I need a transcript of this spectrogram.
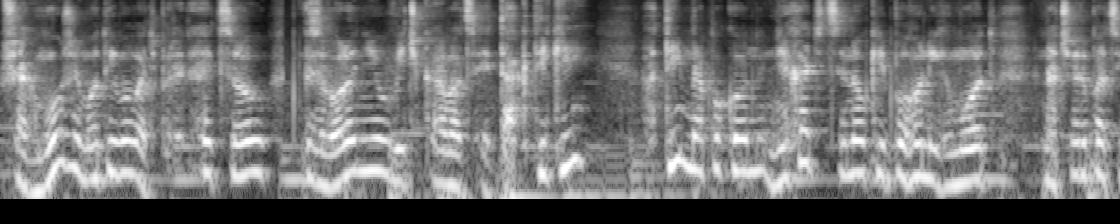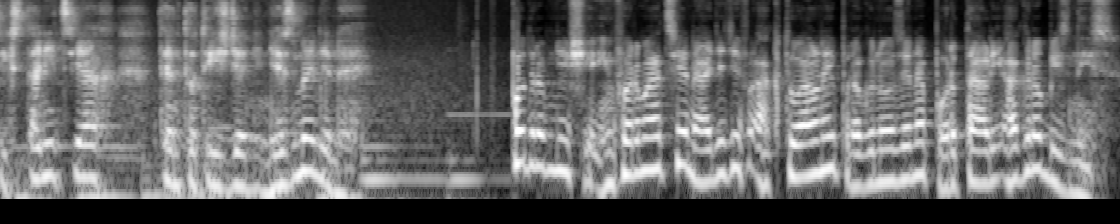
však môže motivovať predajcov k zvoleniu vyčkávacej taktiky, a tým napokon nechať cenovky pohonných môd na čerpacích staniciach tento týždeň nezmenené. Podrobnejšie informácie nájdete v aktuálnej prognóze na portáli Agrobiznis.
